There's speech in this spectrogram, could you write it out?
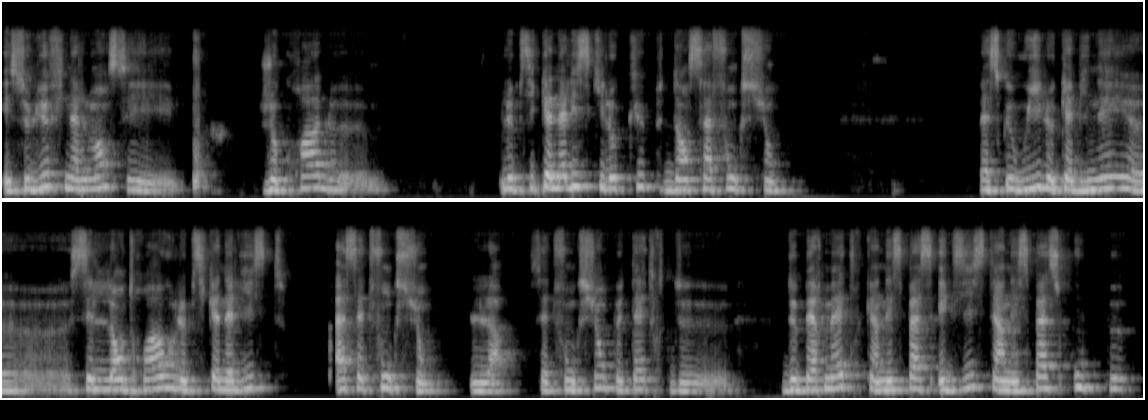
Et ce lieu, finalement, c'est, je crois, le, psychanalyste qui l'occupe dans sa fonction. Parce que oui, le cabinet, euh, c'est l'endroit où le psychanalyste a cette fonction-là, cette fonction peut-être de, de permettre qu'un espace existe un espace où peut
